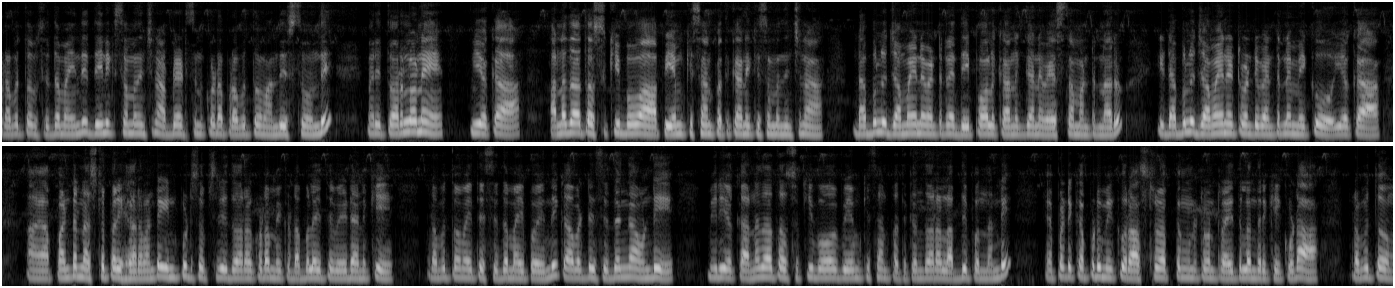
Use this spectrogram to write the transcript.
ప్రభుత్వం సిద్ధమైంది. దీనికి సంబంధించిన అప్డేట్స్ని కూడా ప్రభుత్వం అందిస్తూ ఉంది. మరి త్వరలోనే ఈ యొక్క అన్నదాత సుఖీభవ పిఎం కిసాన్ పథకానికి సంబంధించిన డబ్బులు జమ అయిన వెంటనే దీపావళి కానుకగానే వేస్తామంటున్నారు. ఈ డబ్బులు జమ అయినటువంటి వెంటనే మీకు ఈ యొక్క ఆ, పంట నష్టపరిహారం అంటే ఇన్పుట్ సబ్సిడీ ద్వారా కూడా మీకు డబ్బులు అయితే వేయడానికి ప్రభుత్వం అయితే సిద్ధమైపోయింది. కాబట్టి సిద్ధంగా ఉండి మీరు ఈ యొక్క అన్నదాత సుఖీభవ పిఎం కిసాన్ పథకం ద్వారా లబ్ధి పొందండి. ఎప్పటికప్పుడు మీకు రాష్ట్ర వ్యాప్తంగా ఉన్నటువంటి రైతులందరికీ కూడా ప్రభుత్వం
